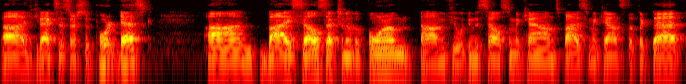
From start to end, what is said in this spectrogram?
Uh, you can access our support desk um, buy sell section of the forum um, if you're looking to sell some accounts buy some accounts stuff like that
